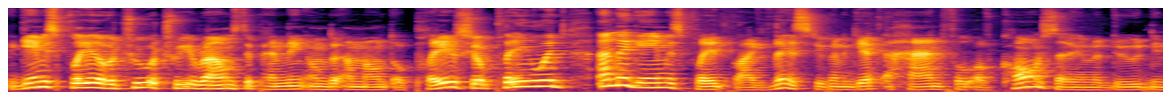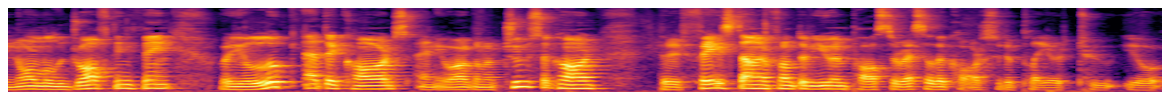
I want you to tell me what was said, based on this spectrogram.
The game is played over two or three rounds depending on the amount of players you're playing with, and the game is played like this. You're going to get a handful of cards that are going to do the normal drafting thing, where you look at the cards and you are going to choose a card, put it face down in front of you and pass the rest of the cards to the player to your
